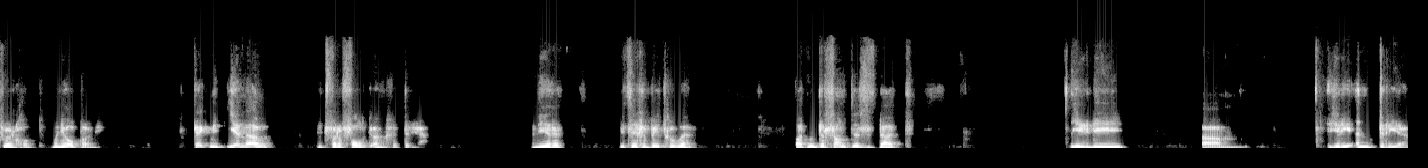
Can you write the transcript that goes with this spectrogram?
voor God. Moenie ophou nie. Kyk net, een ou het vir 'n volk ingetree. En die Here het sy gebed gehoor. Wat interessant is, is dat hierdie ehm um, hierdie intree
